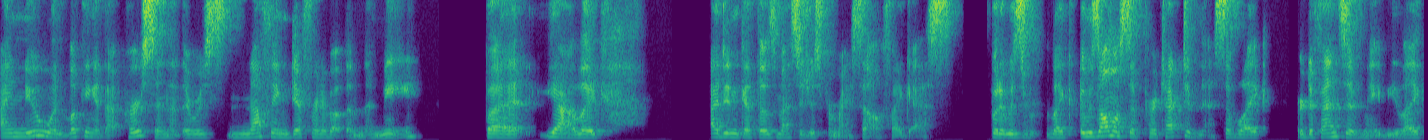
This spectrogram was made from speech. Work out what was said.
i knew when looking at that person that there was nothing different about them than me. But yeah like i didn't get those messages for myself i guess. But it was like it was almost a protectiveness of like or defensive maybe like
